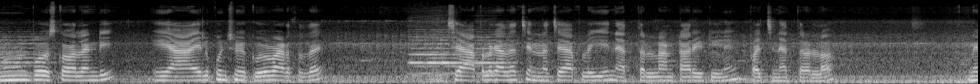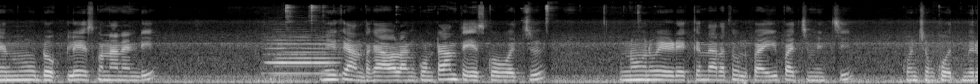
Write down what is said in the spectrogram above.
నూనె పోసుకోవాలండి. ఈ ఆయిల్ కొంచెం ఎక్కువ పడుతుంది. చేపలు కదా చిన్న చేపలు ఇవి నెత్తళ్ళు అంటారు వీటిని పచ్చి నెత్తళ్ళు నేను డొక్కులు వేసుకున్నానండి. మీకు ఎంత కావాలనుకుంటే అంత వేసుకోవచ్చు. నూనె వేడెక్కిన తర్వాత ఉల్లిపాయ పచ్చిమిర్చి కొంచెం కొత్తిమీర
